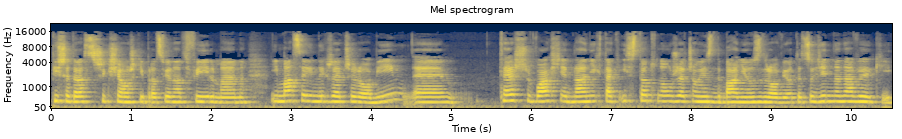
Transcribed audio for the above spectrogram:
Pisze teraz trzy książki, pracuje nad filmem i masę innych rzeczy robi. Też właśnie dla nich tak istotną rzeczą jest dbanie o zdrowie, o te codzienne nawyki,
